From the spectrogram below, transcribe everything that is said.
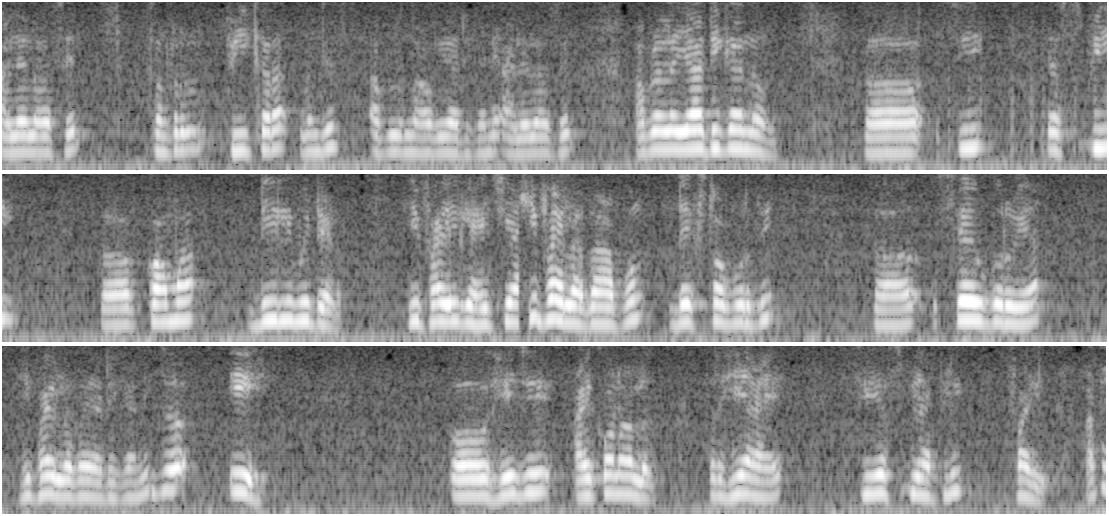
आलेलं असेल. कंट्रोल व्ही करा म्हणजेच आपलं नाव या ठिकाणी आलेलं असेल. आपल्याला या ठिकाणाहून C S P comma delimited ही फाईल घ्यायची आहे. ही फाईल आता आपण डेस्कटॉपवरती सेव्ह करूया. ही फाईल आता या ठिकाणी. जर ए हे जे आयकॉन आलं तर हे आहे सी एस पी आपली फाईल आता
